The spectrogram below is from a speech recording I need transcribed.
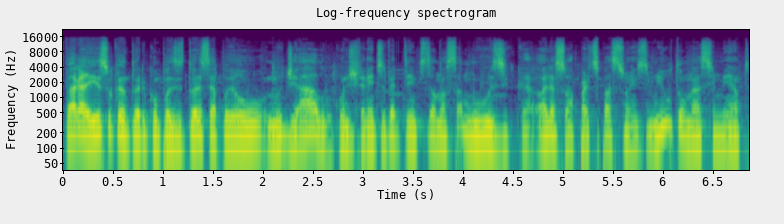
Para isso, o cantor e compositor se apoiou no diálogo com diferentes vertentes da nossa música. Olha só, participações: Milton Nascimento,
